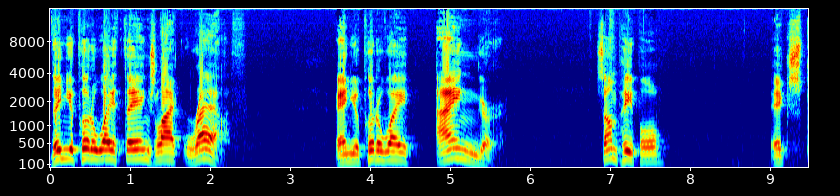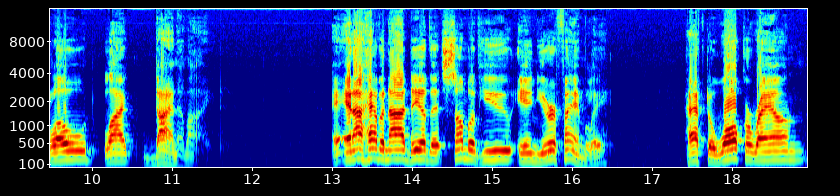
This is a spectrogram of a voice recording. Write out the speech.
Then you put away things like wrath and you put away anger. Some people explode like dynamite. And I have an idea that some of you in your family have to walk around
